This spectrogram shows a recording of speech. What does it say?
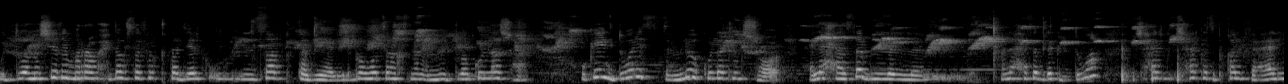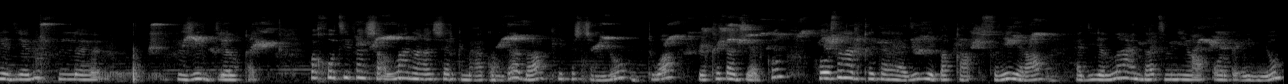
والدواء ماشي غير مرة واحدة وصافي القطة ديالك ونسى القطة ديالي. البرغوث راه خصنا نعملوا الدواء كل شهر. وكاين الدواء اللي تستعملوه كل 3 شهور. على حسب ال... على حسب داك الدواء شحال شحال كتبقى الفعالية ديالو في في الجلد ديال القط فاخوتي فإن شاء الله أنا غنشارك معكم دابا كيفاش تعملوا الدواء للقطه ديالكم. خصوصا هاد القطه هذه اللي باقا صغيرة. هذه يلا عندها 48 يوم.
